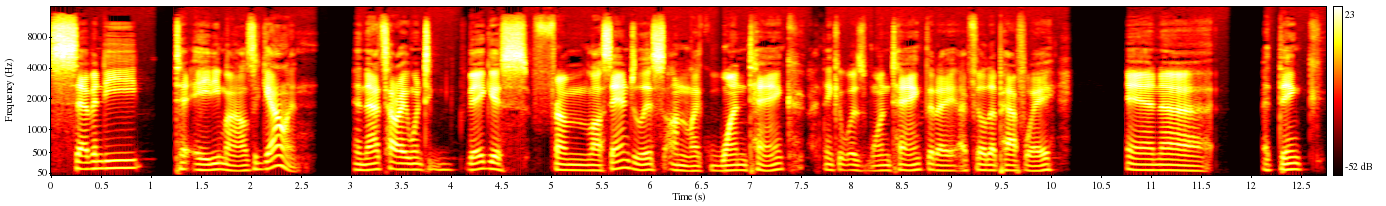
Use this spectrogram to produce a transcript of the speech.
70 to 80 miles a gallon. And that's how I went to Vegas from Los Angeles on like one tank. I think it was one tank that I, I filled up halfway. And uh, I think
